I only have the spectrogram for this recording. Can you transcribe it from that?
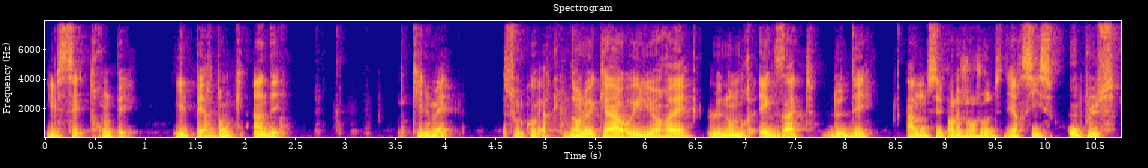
Il s'est trompé. Il perd donc un dé qu'il met sous le couvercle. Dans le cas où il y aurait le nombre exact de dés annoncé par le joueur jaune, c'est-à-dire 6 ou plus,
